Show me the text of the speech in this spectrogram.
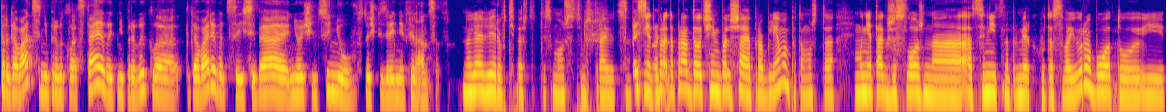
торговаться, не привыкла отстаивать, не привыкла договариваться и себя не очень ценю с точки зрения финансов. Но я верю в тебя, что ты сможешь с этим справиться. Спасибо. Нет, это правда очень большая проблема, потому что мне также сложно оценить, например, какую-то свою работу, и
